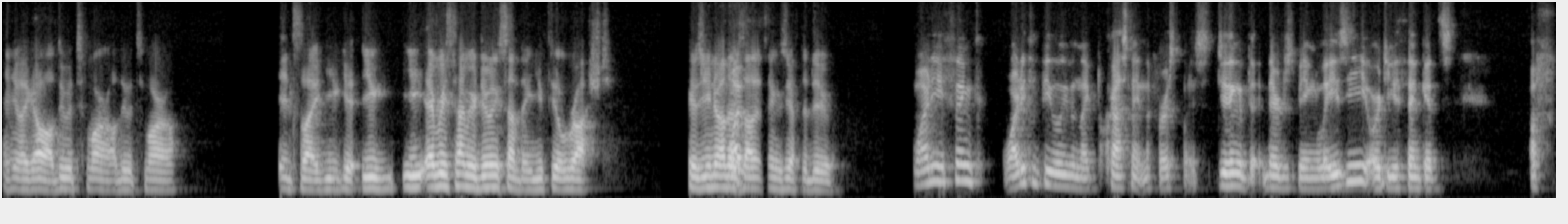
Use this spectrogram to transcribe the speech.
and you're like, "Oh, I'll do it tomorrow. I'll do it tomorrow," it's like you get you, you every time you're doing something, you feel rushed because you know there's other things you have to do. Why do you think? Why do you think people even like procrastinate in the first place? Do you think they're just being lazy, or do you think it's a, f-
